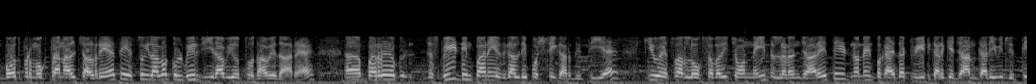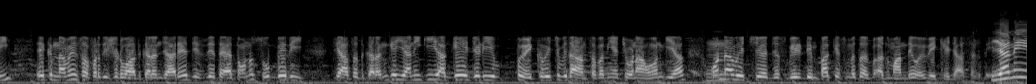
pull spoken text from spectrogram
ਬਹੁਤ ਪ੍ਰਮੁਖਤਾ ਨਾਲ ਚੱਲ ਰਿਹਾ ਤੇ ਇਸ ਤੋਂ ਇਲਾਵਾ ਕੁਲਬੀਰ ਜੀਰਾ ਵੀ ਉੱਥੋਂ ਦਾਅਵੇਦਾਰ ਹੈ। ਪਰ ਜਸਬੀਰ ਡਿੰਪਾ ਨੇ ਇਸ ਗੱਲ ਦੀ ਪੁਸ਼ਟੀ ਕਰ ਦਿੱਤੀ ਹੈ ਕਿ ਉਹ ਇਸ ਵਾਰ ਲੋਕ ਸਭਾ ਦੀ ਚੋਣ ਨਹੀਂ ਲੜਨ ਜਾ ਰਹੇ ਤੇ ਉਹਨਾਂ ਨੇ ਬਕਾਇਦਾ ਟਵੀਟ ਕਰਕੇ ਜਾਣਕਾਰੀ ਵੀ ਦਿੱਤੀ। ਇੱਕ ਨਵੇਂ ਸਫ਼ਰ ਦੀ ਸ਼ੁਰੂਆਤ ਕਰਨ ਜਾ ਰਹੇ ਜਿਸ ਦੇ ਤਹਿਤ ਉਹਨੂੰ ਸੂਬੇ ਦੀ ਸਿਆਸਤ ਕਰਨਗੇ। ਯਾਨੀ ਕਿ ਅੱਗੇ ਜਿਹੜੀ ਭਵਿੱਖ ਵਿੱਚ ਵਿਧਾਨ ਸਭਾ ਦੀਆਂ ਚੋਣਾਂ ਹੋਣਗੀਆਂ ਉਹਨਾਂ ਵਿੱਚ ਜਸਬੀਰ ਡਿੰਪਾ ਕਿਸਮਤ ਅਜ਼ਮਾਉਂਦੇ ਹੋਏ ਵੇਖੇ ਜਾ ਸਕਦੇ ਯਾਨੀ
